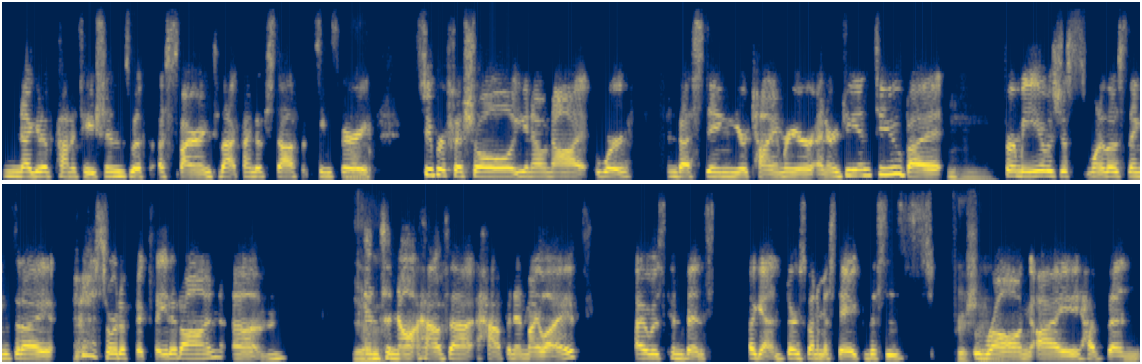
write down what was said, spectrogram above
negative connotations with aspiring to that kind of stuff. It seems very. Superficial, you know, not worth investing your time or your energy into. But Mhm. for me, it was just one of those things that I sort of fixated on. Um, Yeah. And to not have that happen in my life, I was convinced again, there's been a mistake. This is sure. wrong. I have been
